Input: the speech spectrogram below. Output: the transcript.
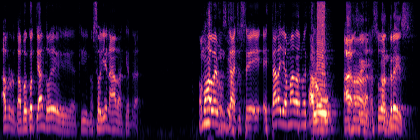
Ah, pero no está boicoteando eh, aquí. No se oye nada aquí atrás. Vamos a ver, muchachos. está la llamada nuestra. Aló. Ah, sí. Andrés.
